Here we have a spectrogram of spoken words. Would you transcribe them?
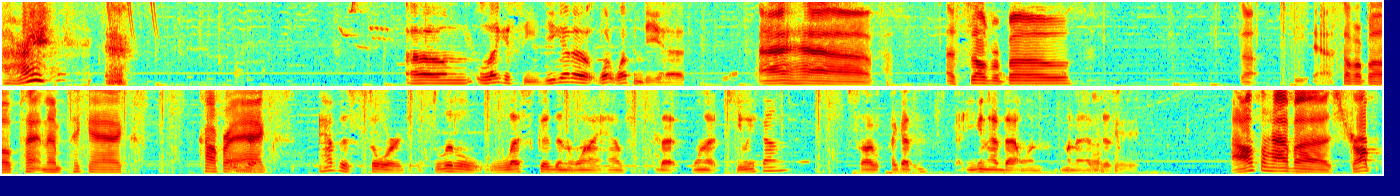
All right. Um, Legacy, do you got a... What weapon do you have? I have a silver bow. Uh, yeah, silver bow, platinum pickaxe, copper axe, I have this sword. It's a little less good than the one I have. That one that Keywii found. So I, I got. You can have that one. I'm gonna have this. I also have a sharp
